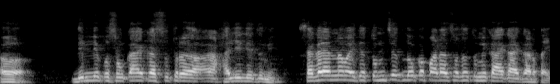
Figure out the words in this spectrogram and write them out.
हो. दिल्लीपासून काय काय सूत्र हालिले तुम्ही? सगळ्यांना माहिती आहे तुमचेच लोक पाडायचं होतं तुम्ही काय काय करताय?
